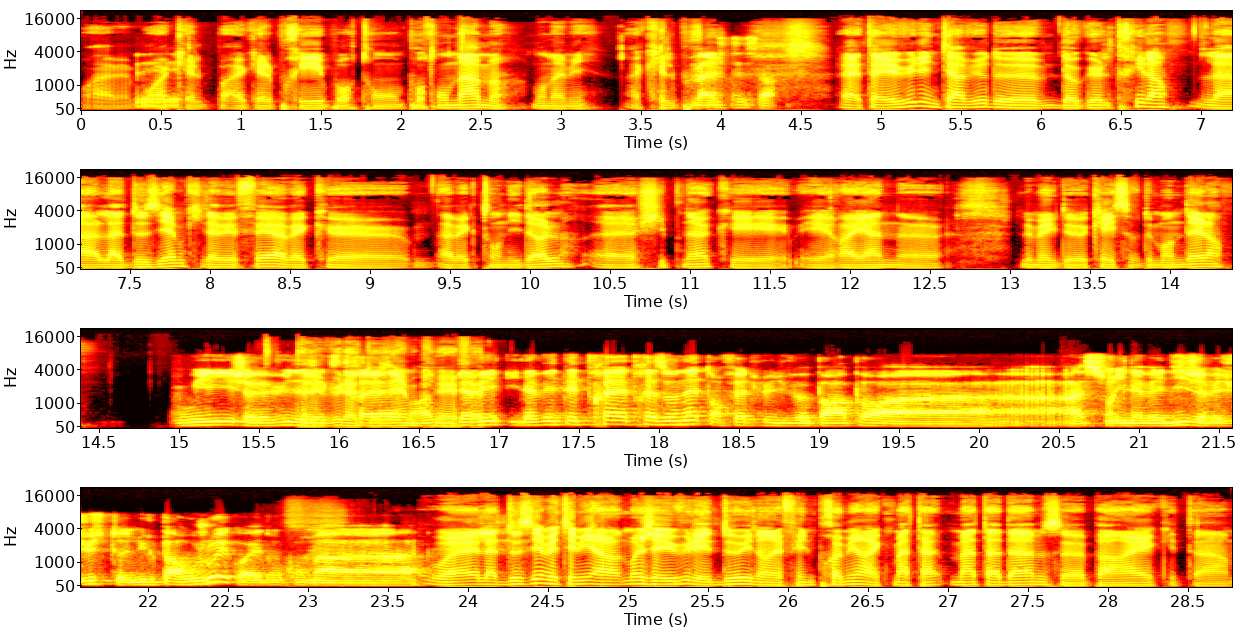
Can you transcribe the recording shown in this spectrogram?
Ouais, mais bon, à quel, à quel prix pour ton, pour ton âme, mon ami? À quel prix? Bah, c'est ça. Euh, T'avais vu l'interview de Doggletree, là? La, la deuxième qu'il avait fait avec, euh, avec ton idole, euh, Chipnuck et, et Ryan, euh, le mec de Case of the Monday, là? Oui, j'avais vu des extraits. il, avait, il avait été très très honnête en fait lui par rapport à, à son. Il avait dit j'avais juste nulle part où jouer quoi. Et donc on m'a. Ouais, la deuxième était mise. Alors moi j'avais vu les deux. Il en avait fait une première avec Matt, Matt Adams, euh, pareil, qui est un,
